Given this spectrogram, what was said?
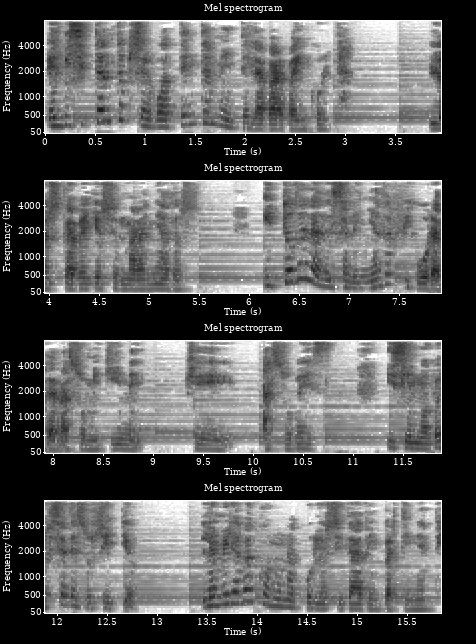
el visitante observó atentamente la barba inculta, los cabellos enmarañados y toda la desaliñada figura de Razumikine, que, a su vez, y sin moverse de su sitio, le miraba con una curiosidad impertinente.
